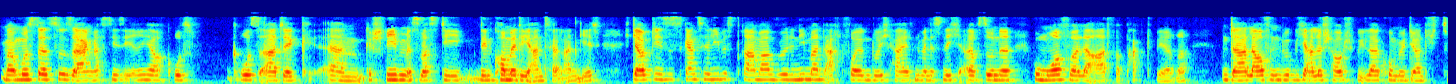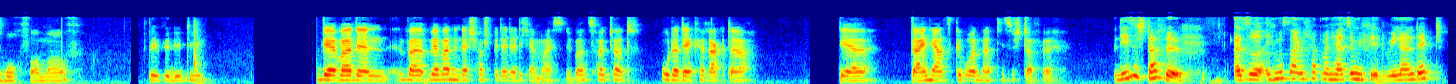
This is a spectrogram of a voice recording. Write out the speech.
Man muss dazu sagen, dass die Serie auch groß großartig ähm, geschrieben ist, was die, den Comedy-Anteil angeht. Ich glaube, dieses ganze Liebesdrama würde niemand acht Folgen durchhalten, wenn es nicht auf so eine humorvolle Art verpackt wäre. Und da laufen wirklich alle Schauspieler komödiantisch zu Hochform auf. Definitiv. Wer war denn, war, wer war denn der Schauspieler, der dich am meisten überzeugt hat? Oder der Charakter, der dein Herz gewonnen hat, diese Staffel? Diese Staffel. Also ich muss sagen, ich habe mein Herz irgendwie für Edwina entdeckt.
